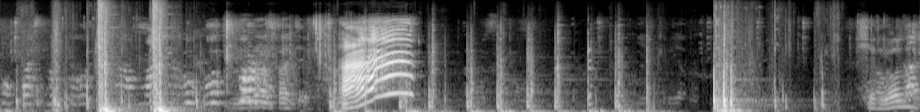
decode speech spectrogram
попасть на маленькую платформу? А? Серьезно?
